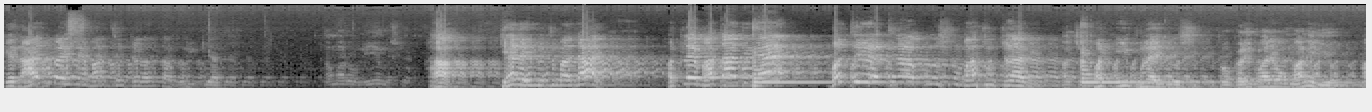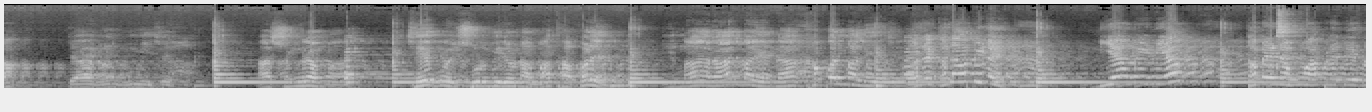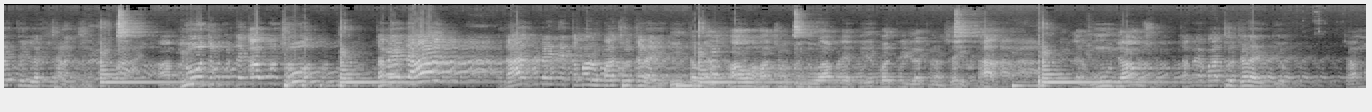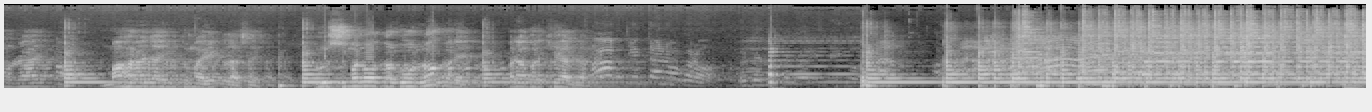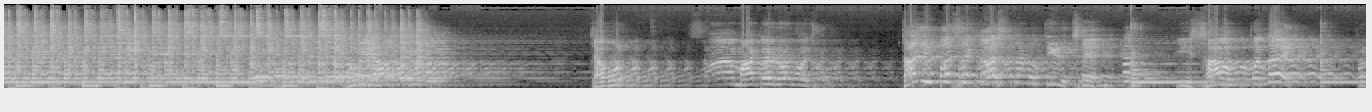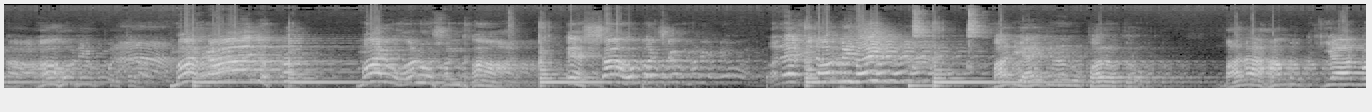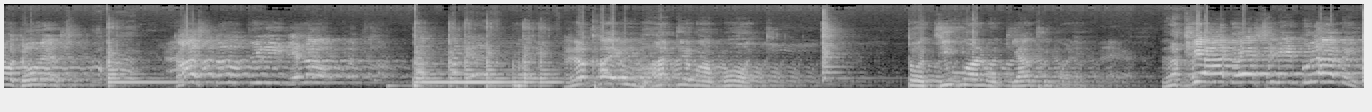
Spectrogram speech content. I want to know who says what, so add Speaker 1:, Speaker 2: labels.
Speaker 1: કે રાજભાઈને માથું ચડાવતા ભૂલી ગયા
Speaker 2: તમારો નિયમ છે.
Speaker 1: હા જ્યારે યુદ્ધમાં જાય? એટલે માતાજીને બધી રચના પુરુષનું માથું ચડાવી.
Speaker 2: અચ્છા.
Speaker 1: પણ એ ભૂલાઈ ગયું છે.
Speaker 2: તો ઘડીક વાર એવું માની લ્યો
Speaker 1: હા.
Speaker 2: કે આ રણભૂમિ છે. આ સંગ્રામમાં જે કોઈ સુરવીરોના માથા પડે એ માં રાજબાઈના ખપરમાં લે છે.
Speaker 1: અને કદાપી નહીં. નિયમ નિયમ. તમે ને હું આપણે બે બધી લક્ષણ છે યુદ્ધ હું ટકાવું છું. તમે જાઓ. રાજભાઈને તમારું પાછું ચડાવી
Speaker 2: દીધું તમે હાવ હાચું કીધું. આપણે બે બત્રી લખણા છે.
Speaker 1: હા.
Speaker 2: એટલે હું જાઉં છું.
Speaker 1: તમે માથું ચડાવી દો.
Speaker 2: ચામુંડરાય મહારાજા યુદ્ધમાં એકલા છે. દુશ્મનો દગો ન કરે. બરાબર ખ્યાલ રાખ.
Speaker 1: ભૂમિ જામુન
Speaker 3: શા માટે રોગો છો?
Speaker 1: તારી પાસે કાસ્ટનું તીર છે. ઈ સાવ ઉપર નહીં પણ આહોની ઉપર ચડાવ
Speaker 3: મહારાજ મારું અનુસંધાન. એ સા ઉપર છે મને
Speaker 1: અરે કદાપી નહીં. મારી આજ્ઞાનું પાલન કરો. મારા હામું ક્યારનો જોવે છે. કાસ્ટનું તીર એના.
Speaker 3: લખાયું ભાગ્યમાં મોત. તો જીવવાનું ક્યાંથી મળે? લખ્યા દેશની ગુલામી.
